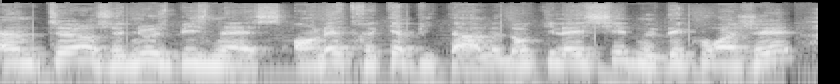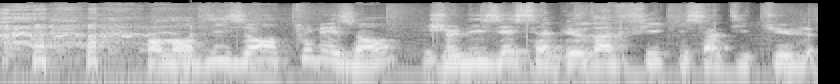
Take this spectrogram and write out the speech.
enter the news business en lettres capitales. Donc il a essayé de nous décourager. Pendant dix ans, tous les ans, je lisais sa biographie qui s'intitule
